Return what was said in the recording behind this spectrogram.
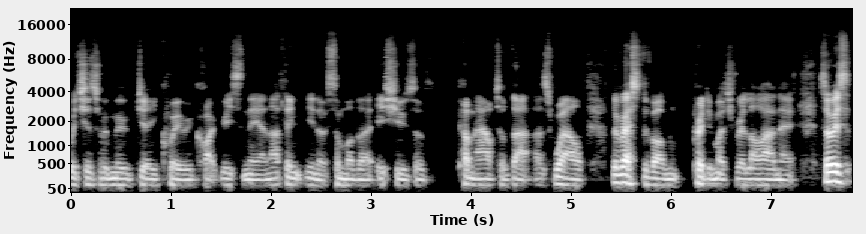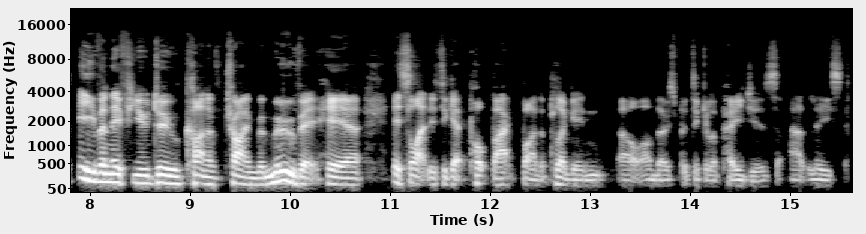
which has removed jQuery quite recently. And I think, you know, some other issues have come out of that as well. The rest of them pretty much rely on it. So it's even if you do kind of try and remove it here, it's likely to get put back by the plugin uh, on those particular pages at least.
